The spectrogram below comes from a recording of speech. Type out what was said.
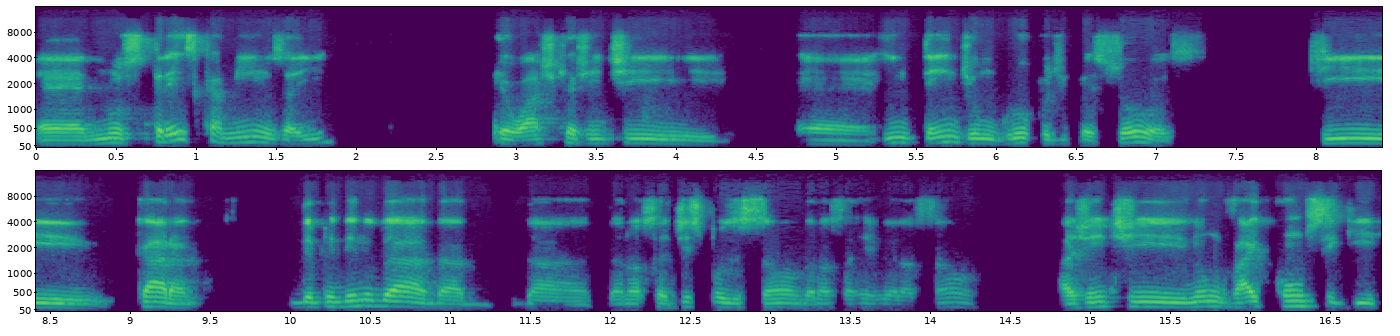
é, nos três caminhos aí, eu acho que a gente é, entende um grupo de pessoas que, cara, dependendo da, da, da, da, nossa disposição, da nossa revelação, a gente não vai conseguir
